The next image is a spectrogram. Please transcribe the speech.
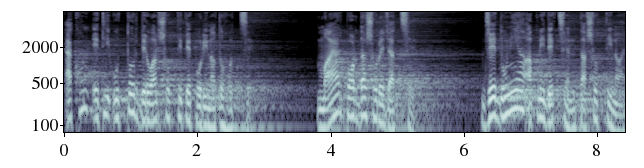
এখন এটি উত্তর দেওয়ার শক্তিতে পরিণত হচ্ছে। মায়ার পর্দা সরে যাচ্ছে। যে দুনিয়া আপনি দেখছেন তা সত্যি নয়।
